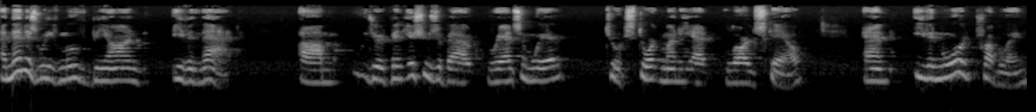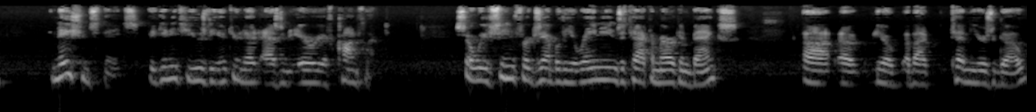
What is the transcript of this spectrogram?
And then as we've moved beyond even that, um, there have been issues about ransomware to extort money at large scale, and even more troubling, nation states beginning to use the internet as an area of conflict. So we've seen, for example, the Iranians attack American banks, uh, uh, you know, about 10 years ago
